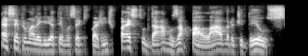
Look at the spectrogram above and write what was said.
É sempre uma alegria ter você aqui com a gente para estudarmos a palavra de Deus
